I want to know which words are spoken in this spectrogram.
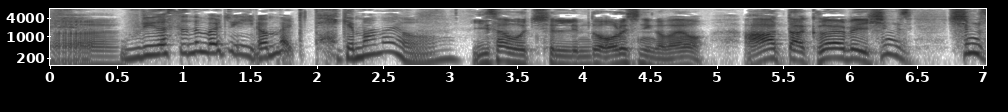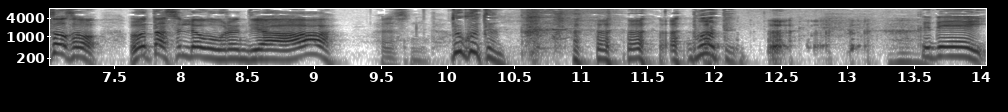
아. 우리가 쓰는 말 중에 이런 말도 되게 많아요. 2357님도 어르신인가 봐요. 아따, 그 할배 힘, 힘 써서 어디다 쓰려고 그랬는데야? 하셨습니다. 누구든 뭐든. 근데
